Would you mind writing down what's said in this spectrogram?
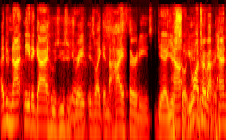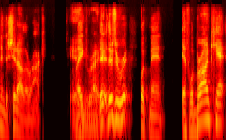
I do not need a guy whose usage Yeah. rate is like in the high 30s. Yeah, you're Now, so. you yeah, want to talk you're about pounding the shit out of the rock. Yeah, like right. there- there's a re- look, man. If LeBron can't,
